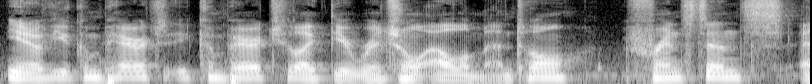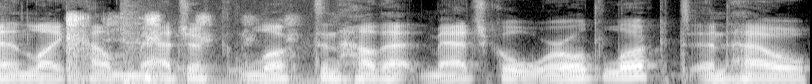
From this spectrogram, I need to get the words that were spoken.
you know, if you compare it to, compare it to like the original Elemental, for instance, and like how magic looked and how that magical world looked and how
